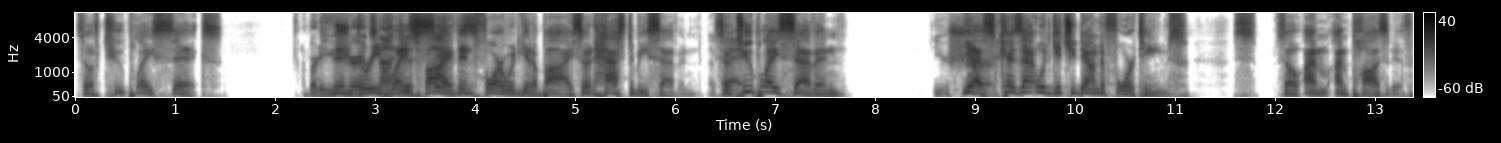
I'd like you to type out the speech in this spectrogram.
So if two plays six, But are you then sure three it's not plays just five, six? then four would get a bye. So it has to be seven. So two plays seven. You're sure? Yes, because that would get you down to four teams. So I'm I'm positive.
